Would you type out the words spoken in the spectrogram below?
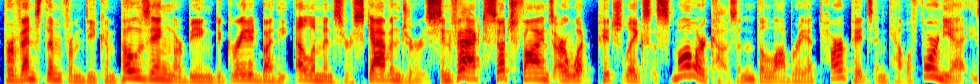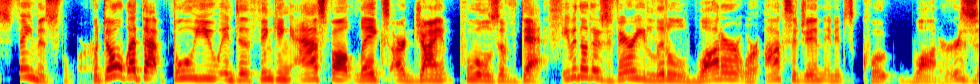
prevents them from decomposing or being degraded by the elements or scavengers. In fact, fact, such finds are what Pitch Lake's smaller cousin, the La Brea Tar Pits in California, is famous for. But don't let that fool you into thinking asphalt lakes are giant pools of death. Even though there's very little water or oxygen in its quote waters,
